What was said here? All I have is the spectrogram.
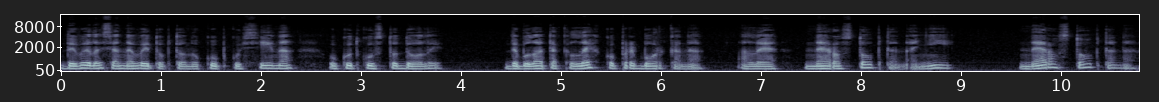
дивилася на витоптану кубку сіна у кутку стодоли, де була так легко приборкана, але не розтоптана, ні, не розтоптана,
